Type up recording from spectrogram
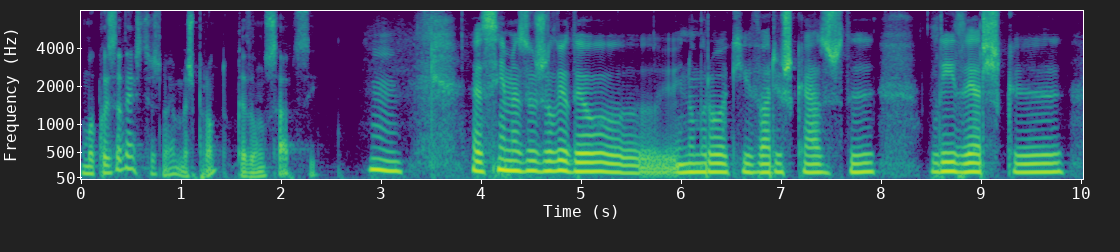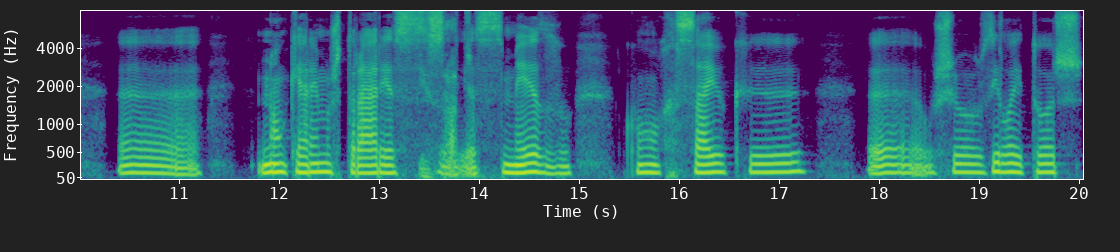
uma coisa destas, não é? Mas pronto, cada um sabe de si. Hum. Assim, mas o Júlio deu, enumerou aqui vários casos de líderes que uh, não querem mostrar esse, esse medo, com receio que uh, os seus eleitores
